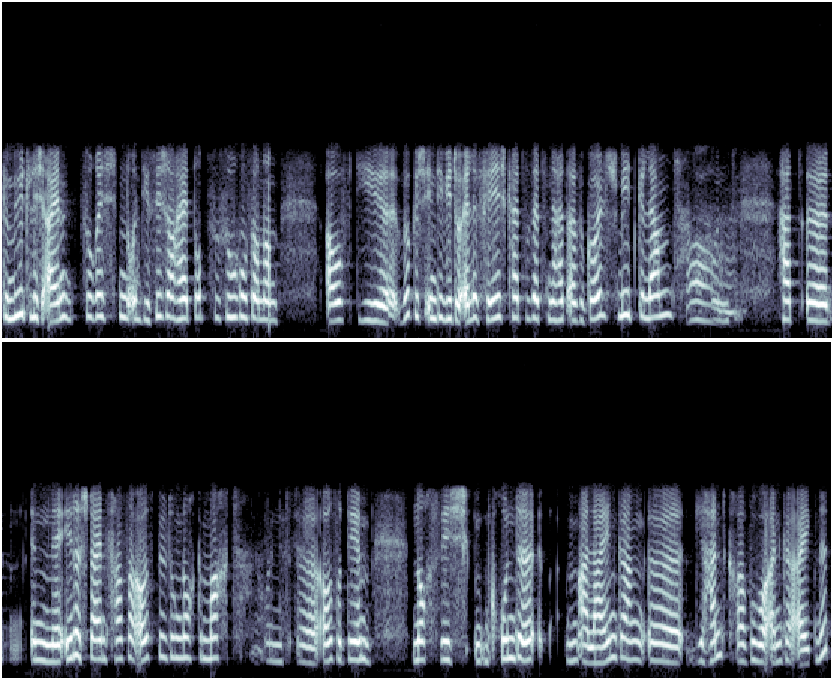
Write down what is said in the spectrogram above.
gemütlich einzurichten und die Sicherheit dort zu suchen, sondern auf die wirklich individuelle Fähigkeit zu setzen. Er hat also Goldschmied gelernt oh. und hat äh, eine Edelsteinfasser-Ausbildung noch gemacht und äh, außerdem noch sich im Grunde im Alleingang äh, die Handgravur angeeignet.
